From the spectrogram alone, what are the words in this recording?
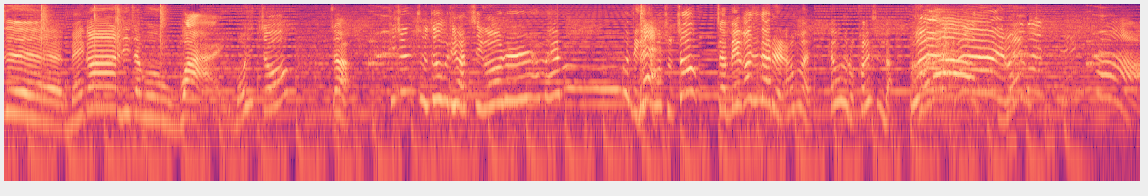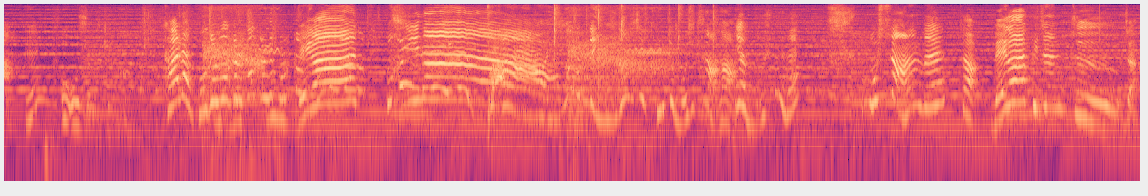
나이스 메가 리자몽 Y 멋있죠? 자 피즌2도 우리 같이 이거를 한번 해보면 되겠죠? 좋죠? 자 메가 진화를 한번 해보도록 하겠습니다 와 여러분 예? 오 오자 이렇게 가라 보글 보글 보글 보글. 메가 진화 이거 근데 이것이 그렇게 멋있진 않아 야 멋있네. 멋있지 않은데 자 메가 피즌2 자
